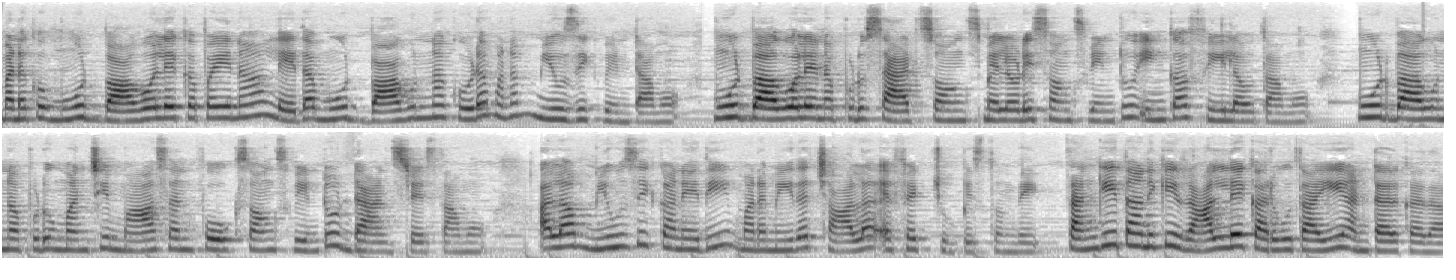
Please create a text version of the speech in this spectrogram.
మనకు మూడ్ బాగోలేకపోయినా లేదా మూడ్ బాగున్నా కూడా మనం మ్యూజిక్ వింటాము. మూడ్ బాగోలేనప్పుడు సాడ్ సాంగ్స్ మెలోడీ సాంగ్స్ వింటూ ఇంకా ఫీల్ అవుతాము. మూడ్ బాగున్నప్పుడు మంచి మాస్ అండ్ ఫోక్ సాంగ్స్ వింటూ డాన్స్ చేస్తాము. అలా మ్యూజిక్ అనేది మన మీద చాలా ఎఫెక్ట్ చూపిస్తుంది. సంగీతానికి రాళ్ళే కరుగుతాయి అంటారు కదా.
